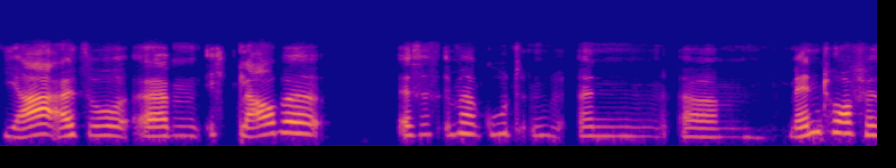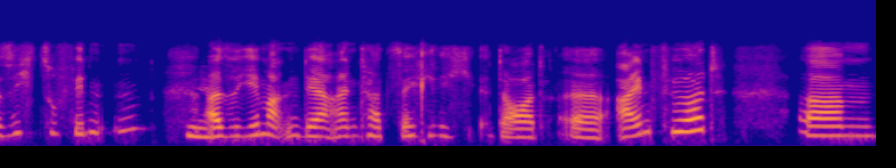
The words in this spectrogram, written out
Ja, also ähm, ich glaube, es ist immer gut, einen, einen ähm, Mentor für sich zu finden. Ja. Also jemanden, der einen tatsächlich dort äh, einführt. Ähm,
